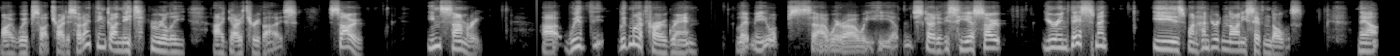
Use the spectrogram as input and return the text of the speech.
my website trader, so I don't think I need to really uh, go through those. So, in summary, uh, with, with my program, let me, oops, uh, where are we here? Let me just go to this here. So your investment is $197. Now,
